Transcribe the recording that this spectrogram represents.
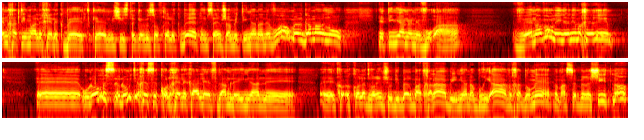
אין חתימה לחלק ב', כן, מי שיסתכל בסוף חלק ב', הוא מסיים שם את עניין הנבואה, הוא אומר גמרנו את עניין הנבואה ונעבור לעניינים אחרים. אה, הוא, לא, הוא לא מתייחס לכל חלק א', גם לעניין אה, אה, כל הדברים שהוא דיבר בהתחלה, בעניין הבריאה וכדומה, במעשה בראשית, לא,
